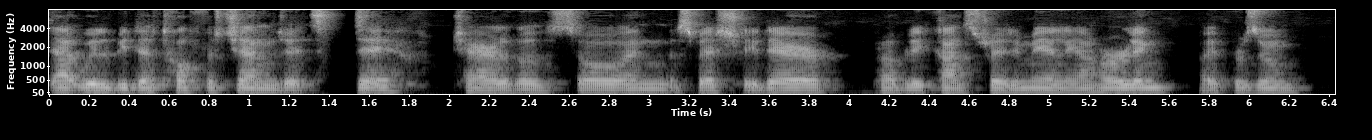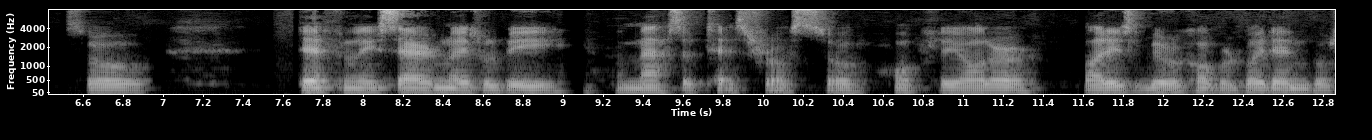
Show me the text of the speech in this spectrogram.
that will be the toughest challenge, I'd say, Charleville. So, and especially they're probably concentrating mainly on hurling, I presume. So, definitely Saturday night will be a massive test for us. So, hopefully, all our bodies will be recovered by then. But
